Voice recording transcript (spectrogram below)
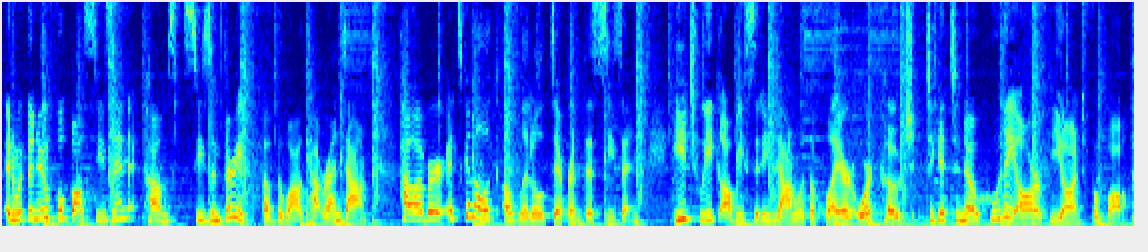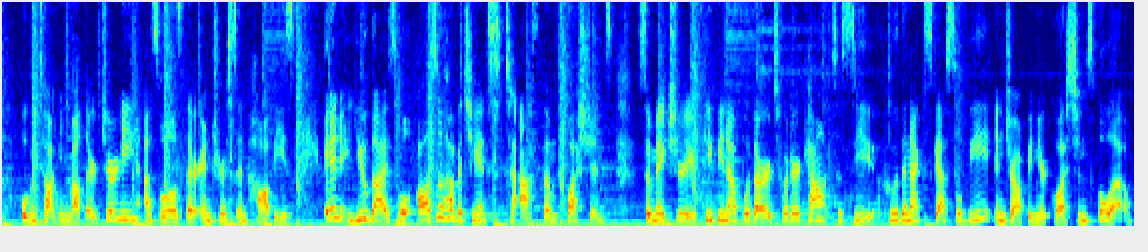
And with the new football season comes season three of the Wildcat Rundown. However, it's going to look a little different this season. Each week, I'll be sitting down with a player or coach to get to know who they are beyond football. We'll be talking about their journey as well as their interests and hobbies. And you guys will also have a chance to ask them questions. So make sure you're keeping up with our Twitter account to see who the next guest will be and dropping your questions below.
